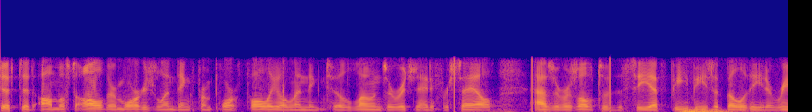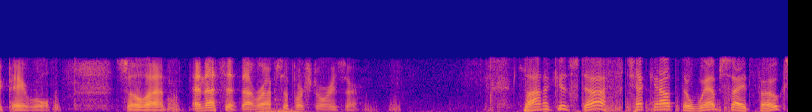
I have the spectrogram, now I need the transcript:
shifted almost all their mortgage lending from portfolio lending to loans originated for sale as a result of the CFPB's ability to repay rule. So, uh, and that's it. That wraps up our stories there. A lot of good stuff. Check out the website, folks,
